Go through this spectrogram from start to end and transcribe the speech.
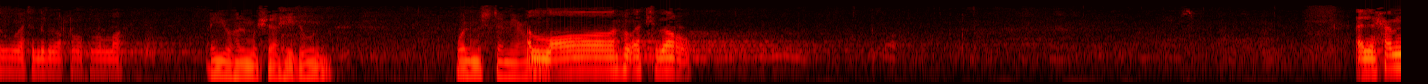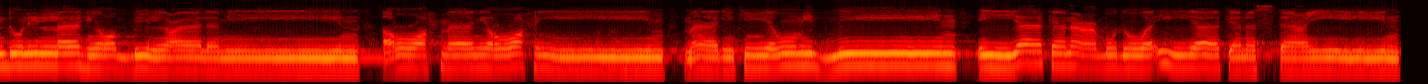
يرحمكم الله. أيها المشاهدون والمستمعون. الله أكبر. الحمد لله رب العالمين. الرحمن الرحيم. مالك يوم الدين. إياك نعبد وإياك نستعين.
